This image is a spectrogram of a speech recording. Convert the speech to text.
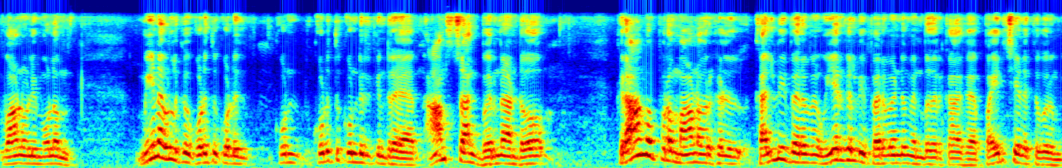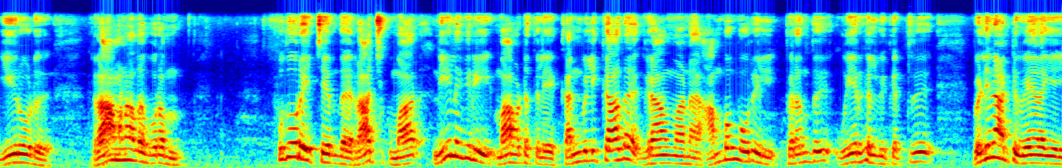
வானொலி மூலம் மீனவர்களுக்கு கொடுத்து கொடு கொடுத்து கொண்டிருக்கின்ற ஆம்ஸ்டாங் பெர்னாண்டோ கிராமப்புற மாணவர்கள் கல்வி பெற உயர்கல்வி பெற வேண்டும் என்பதற்காக பயிற்சி அளித்து வரும் ஈரோடு ராமநாதபுரம் புதூரைச் சேர்ந்த ராஜ்குமார் நீலகிரி மாவட்டத்திலே கண்விழிக்காத கிராமமான அம்பமூரில் பிறந்து உயர்கல்வி கற்று வெளிநாட்டு வேலையை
